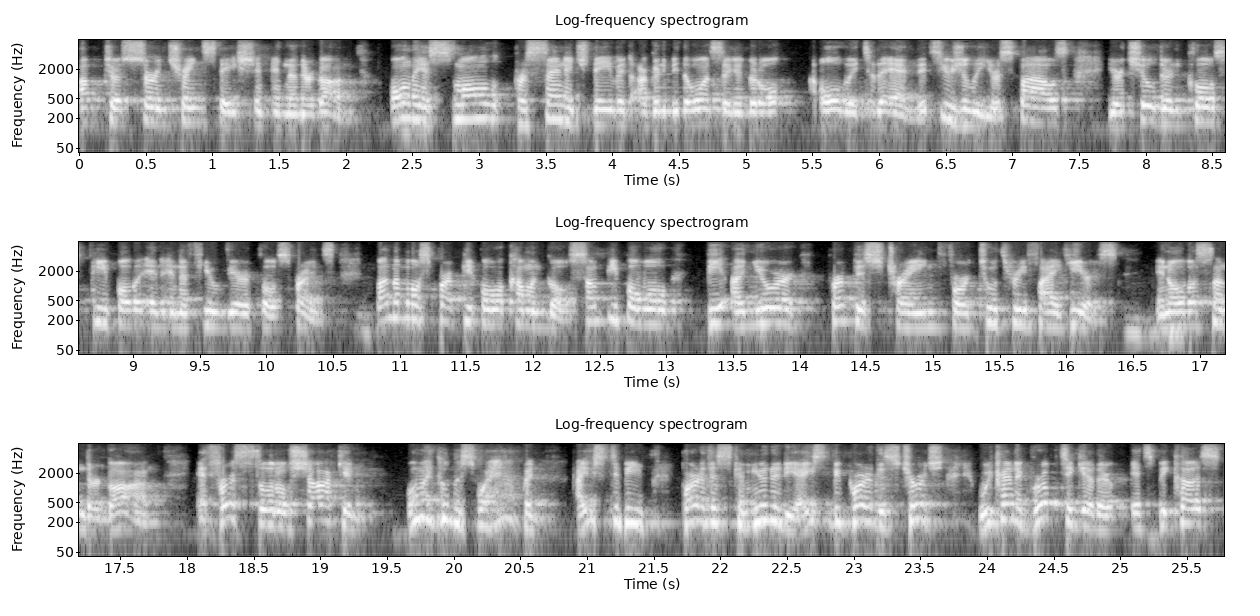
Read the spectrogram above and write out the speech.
up to a certain train station and then they're gone. Only a small percentage, David, are going to be the ones that are going to go all, all the way to the end. It's usually your spouse, your children, close people, and, and a few very close friends. But the most part, people will come and go. Some people will be on your purpose train for two, three, five years, and all of a sudden they're gone. At first, it's a little shocking oh my goodness, what happened? I used to be part of this community. I used to be part of this church. We kind of grew up together. It's because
